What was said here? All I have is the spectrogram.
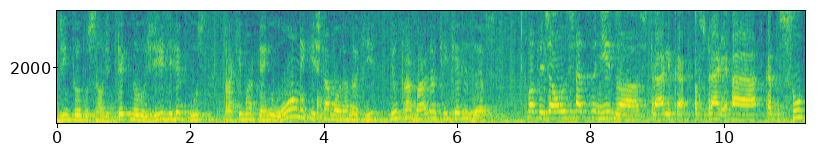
de introdução de tecnologia e de recursos para que mantenha o homem que está morando aqui e o trabalho aqui que ele exerce. Bom, vejam, os Estados Unidos, a Austrália, Austrália a África do Sul,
